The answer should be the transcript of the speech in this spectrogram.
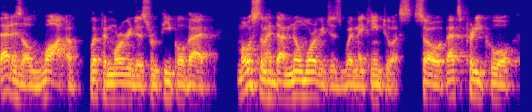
that is a lot of flipping mortgages from people that most of them had done no mortgages when they came to us. So that's pretty cool.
